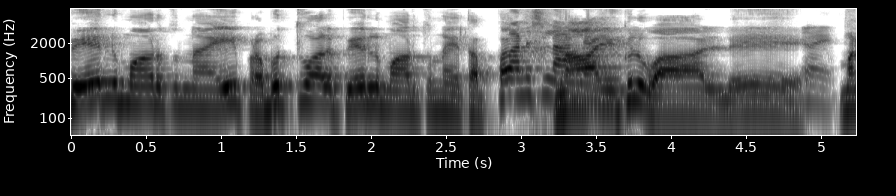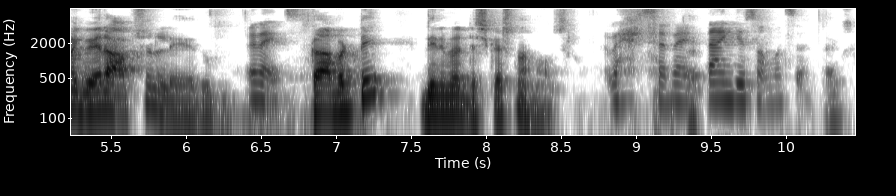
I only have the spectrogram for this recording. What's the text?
పేర్లు మారుతున్నాయి ప్రభుత్వాలు పేర్లు మారుతున్నాయి తప్ప నాయకులు వాళ్ళే. మనకు వేరే ఆప్షన్ లేదు. కాబట్టి దీని మీద డిస్కషన్ అనవసరం. Thank you so much sir thanks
